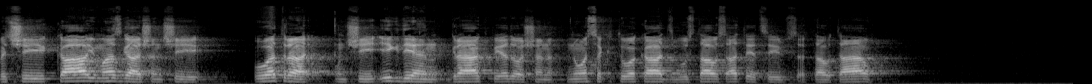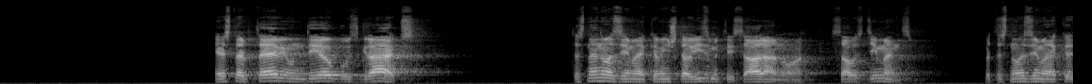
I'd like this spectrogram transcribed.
Bet šī kāju mazgāšana, šī otrā un šī ikdienas grēku piedošana nosaka to, kādas būs tavas attiecības ar tavu tēvu. Ja starp tevi un Dievu būs grēks, tas nenozīmē, ka viņš tev izmetīs ārā no savas ģimenes. Bet tas nozīmē, ka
